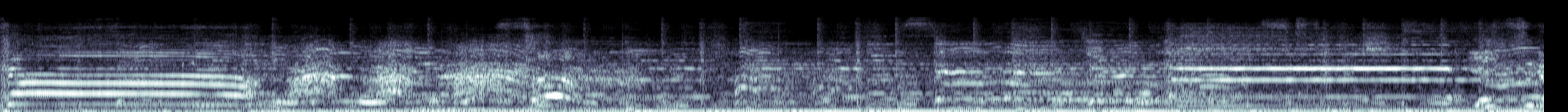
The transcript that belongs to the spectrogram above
さあ。さあいつの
